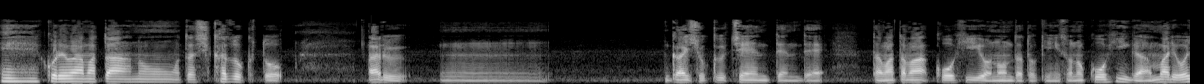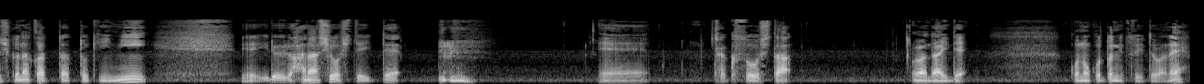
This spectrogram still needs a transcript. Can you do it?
えー、これはまた、あのー、私家族とある、うーん、外食チェーン店で、たまたまコーヒーを飲んだ時に、そのコーヒーがあんまり美味しくなかった時に、えー、いろいろ話をしていて、えー、着想した話題で、このことについてはね、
